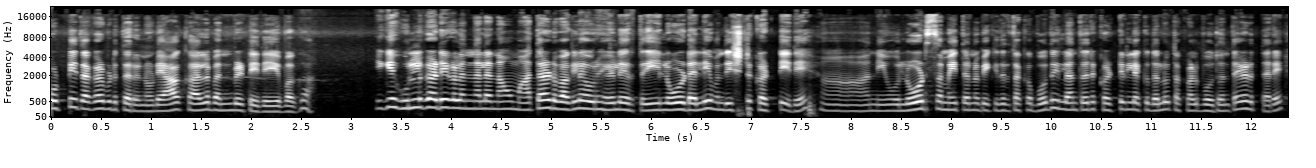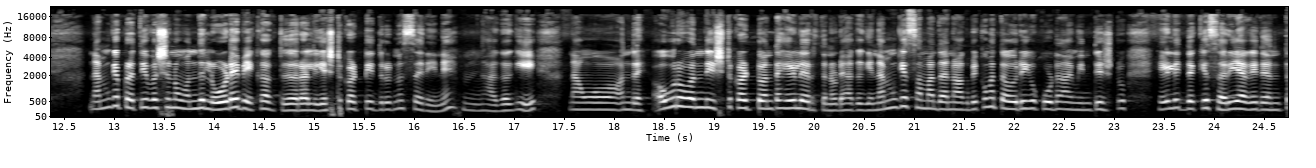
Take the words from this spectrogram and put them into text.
ಕೊಟ್ಟು ತಗೊಬಿಡ್ತಾರೆ ನೋಡಿ, ಆ ಕಾಲ ಬಂದುಬಿಟ್ಟಿದೆ ಇವಾಗ. ಹೀಗೆ ಹುಲ್ಲುಗಾಡಿಗಳನ್ನೆಲ್ಲ ನಾವು ಮಾತಾಡುವಾಗಲೇ ಅವ್ರು ಹೇಳಿರ್ತಾರೆ, ಈ ಲೋಡಲ್ಲಿ ಒಂದಿಷ್ಟು ಕಟ್ಟಿದೆ. ನೀವು ಲೋಡ್ ಸಮೇತನೂ ಬೇಕಿದ್ರೆ ತಗೋಬೋದು ಇಲ್ಲಾಂತಂದರೆ ಕಟ್ಟಿನ ಲೆಕ್ಕದಲ್ಲೂ ತಗೊಳ್ಬೋದು ಅಂತ ಹೇಳ್ತಾರೆ. ನಮಗೆ ಪ್ರತಿ ವರ್ಷವೂ ಒಂದು ಲೋಡೇ ಬೇಕಾಗ್ತದೆ, ಅದರಲ್ಲಿ ಎಷ್ಟು ಕಟ್ಟಿದ್ರೂ ಸರಿನೇ. ಹಾಗಾಗಿ ನಾವು ಅಂದರೆ ಅವರು ಒಂದು ಇಷ್ಟು ಕಟ್ಟು ಅಂತ ಹೇಳಿರ್ತಾರೆ ನೋಡಿ, ಹಾಗಾಗಿ ನಮಗೆ ಸಮಾಧಾನ ಆಗಬೇಕು ಮತ್ತು ಅವರಿಗೂ ಕೂಡ ನಾವು ಇಂತಿಷ್ಟು ಹೇಳಿದ್ದಕ್ಕೆ ಸರಿಯಾಗಿದೆ ಅಂತ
